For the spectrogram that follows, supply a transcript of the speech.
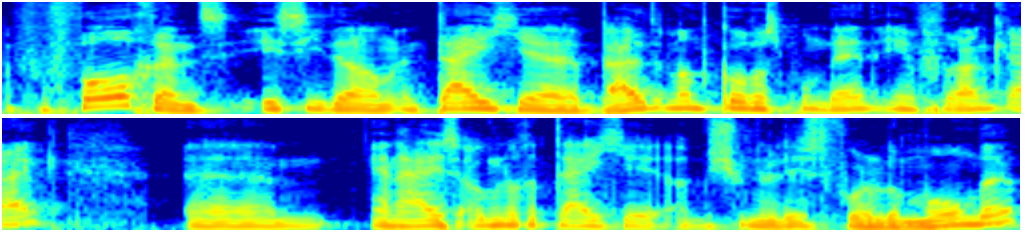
vervolgens is hij dan een tijdje buitenlandcorrespondent in Frankrijk. Ehm, en hij is ook nog een tijdje journalist voor Le Monde.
